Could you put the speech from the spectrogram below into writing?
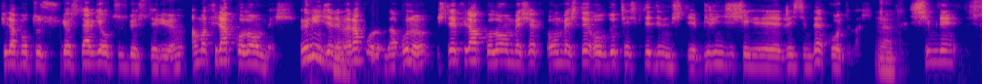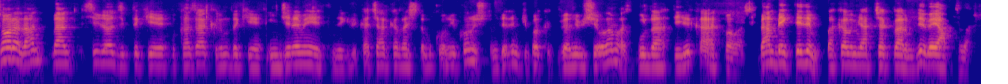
flap 30, gösterge 30 gösteriyor ama flap kolu 15. Ön inceleme hmm. raporunda bunu işte flap kolu 15'e 15'te olduğu tespit edilmiş diye birinci şey, e, resimde koydular. Evet. Şimdi sonradan ben Sivil Havacılık'taki bu kaza Kırım'daki inceleme heyetindeki birkaç arkadaşla bu konuyu konuştum. Dedim ki bakın böyle bir şey olamaz. Burada delil karartma var. Ben bekledim bakalım yapacaklar mı diye ve yaptılar.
